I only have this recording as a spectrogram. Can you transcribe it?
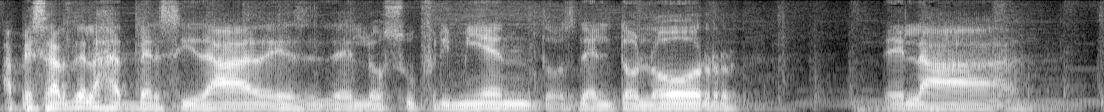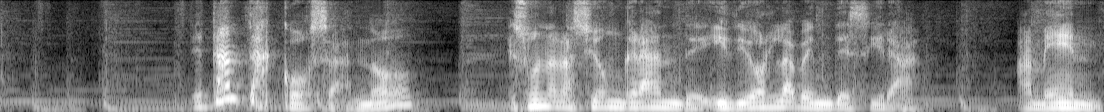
A pesar de las adversidades, de los sufrimientos, del dolor, de la... de tantas cosas, ¿no? Es una nación grande y Dios la bendecirá. Amén.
